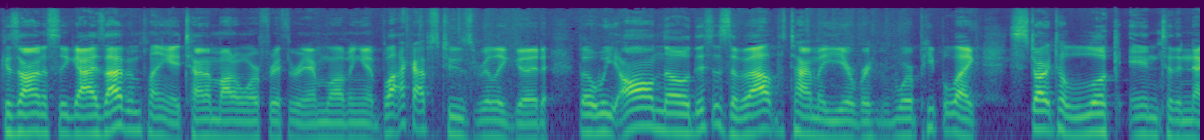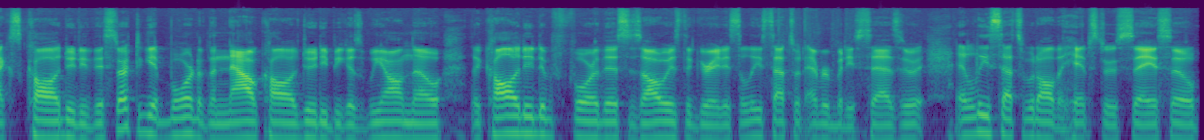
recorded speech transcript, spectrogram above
because honestly, guys, I've been playing a ton of Modern Warfare 3. I'm loving it. Black Ops 2 is really good, but we all know this is about the time of year where, where people like start to look into the next Call of Duty. They start to get bored of the now Call of Duty because we all know the Call of Duty before this is always the greatest. At least that's what everybody says. At least that's what all the hipsters say. So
